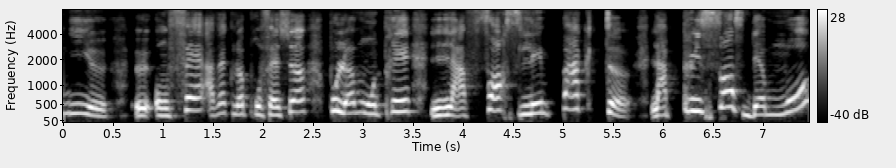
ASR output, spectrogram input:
euh, ont fait avec leurs professeurs pour leur montrer la force, l'impact, la puissance des mots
